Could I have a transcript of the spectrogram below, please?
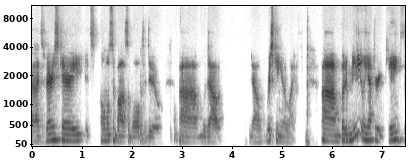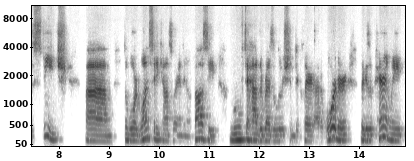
Uh, it's very scary. It's almost impossible to do um, without, you know, risking your life. Um, but immediately after he gave the speech, um, the Ward One City Councilor Anthony LaFauci moved to have the resolution declared out of order because apparently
